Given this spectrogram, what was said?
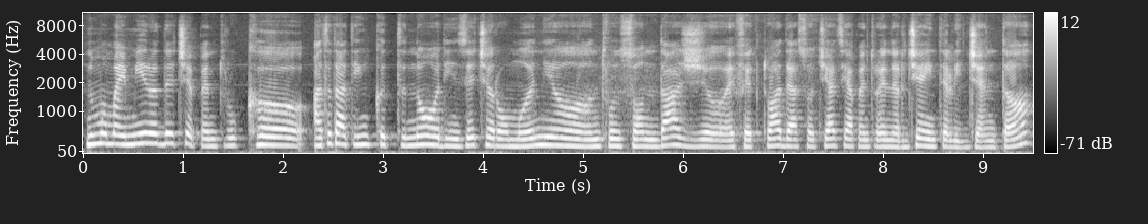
Nu mă mai miră de ce? Pentru că atâta timp cât 9 din 10 români, într-un sondaj efectuat de Asociația pentru Energia Inteligentă,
